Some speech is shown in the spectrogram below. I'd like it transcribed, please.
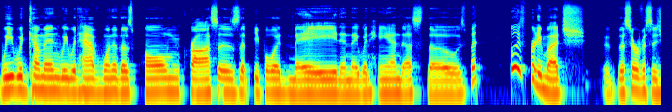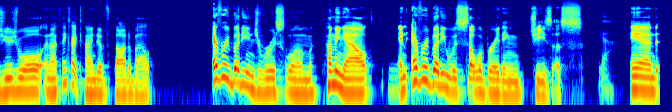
We would come in, we would have one of those palm crosses that people had made, and they would hand us those. But it was pretty much the service as usual. And I think I kind of thought about everybody in Jerusalem coming out, yeah. and everybody was celebrating Jesus. And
